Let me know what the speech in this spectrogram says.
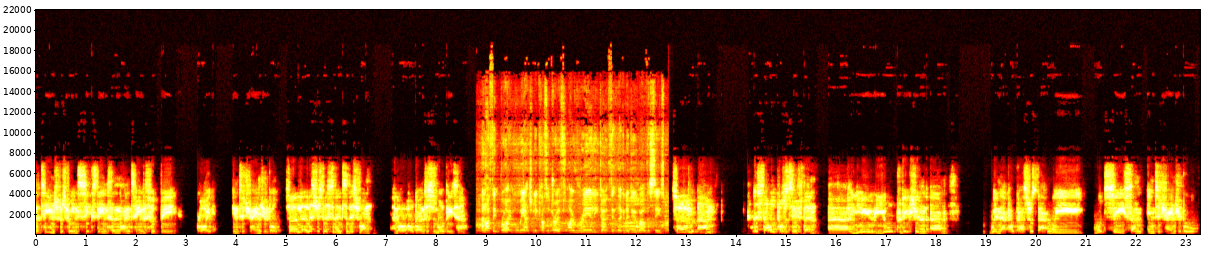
the teams between 16th and 19th would be quite interchangeable. So let's just listen into this one and I'll, I'll, go into some more detail. And I think Brighton will be actually cut adrift. I really don't think they're going to do well this season. So um, let's start with positive then. Uh, you, your prediction um, when that podcast was that we would see some interchangeable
